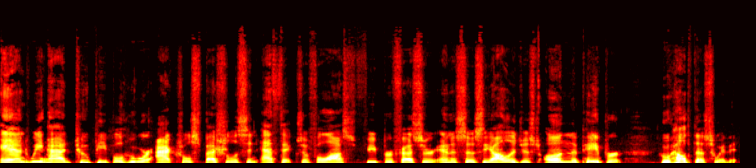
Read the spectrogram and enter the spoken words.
and we had two people who were actual specialists in ethics, a philosophy professor and a sociologist, on the paper who helped us with it.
